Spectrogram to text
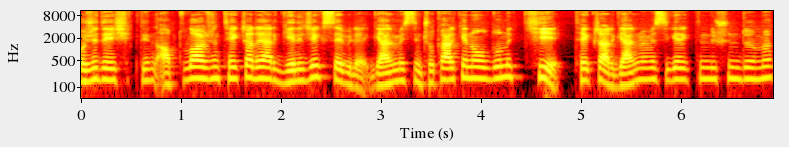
hoca değişikliğinin Abdullah Avcı'nın tekrar eğer gelecekse bile gelmesinin çok erken olduğunu ki tekrar gelmemesi gerektiğini düşündüğümü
